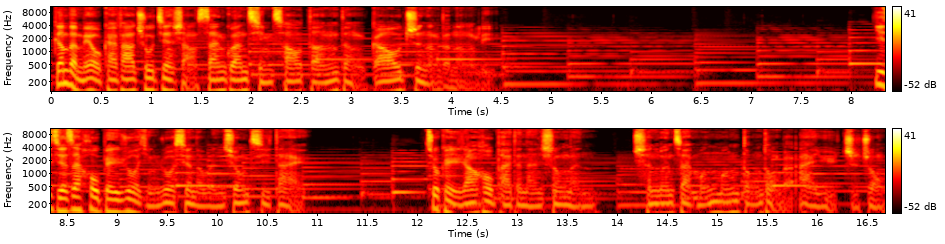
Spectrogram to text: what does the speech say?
根本没有开发出鉴赏三观、情操等等高智能的能力。一节在后背若隐若现的文胸系带，就可以让后排的男生们沉沦在懵懵懂懂的爱欲之中。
